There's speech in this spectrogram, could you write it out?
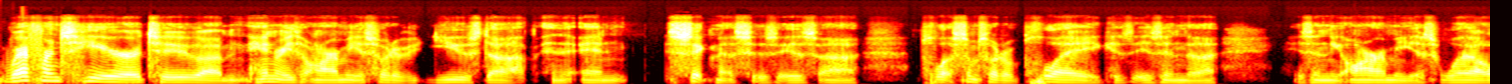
reference here to um, Henry's army is sort of used up, and and sickness is is uh, pl- some sort of plague is, is in the is in the army as well.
